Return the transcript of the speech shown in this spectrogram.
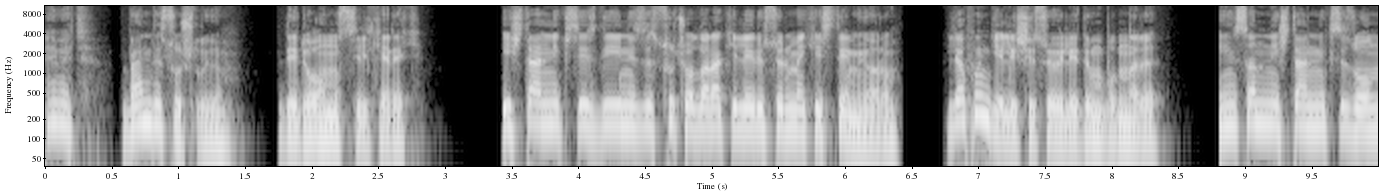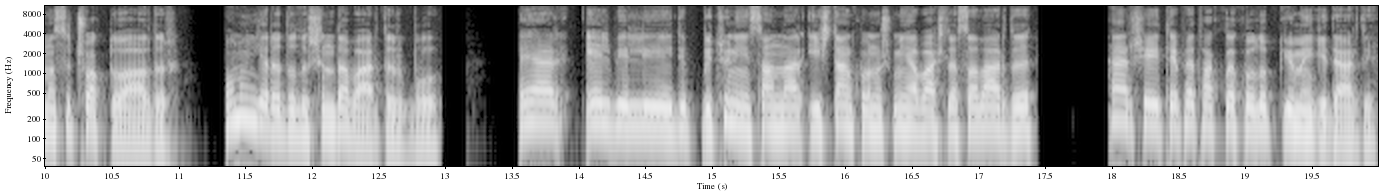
''Evet, ben de suçluyum.'' dedi omuz silkerek. ''İştenliksizliğinizi suç olarak ileri sürmek istemiyorum. Lafın gelişi söyledim bunları. İnsanın iştenliksiz olması çok doğaldır. Onun yaratılışında vardır bu. Eğer el birliği edip bütün insanlar işten konuşmaya başlasalardı, her şey tepe taklak olup güme giderdi.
